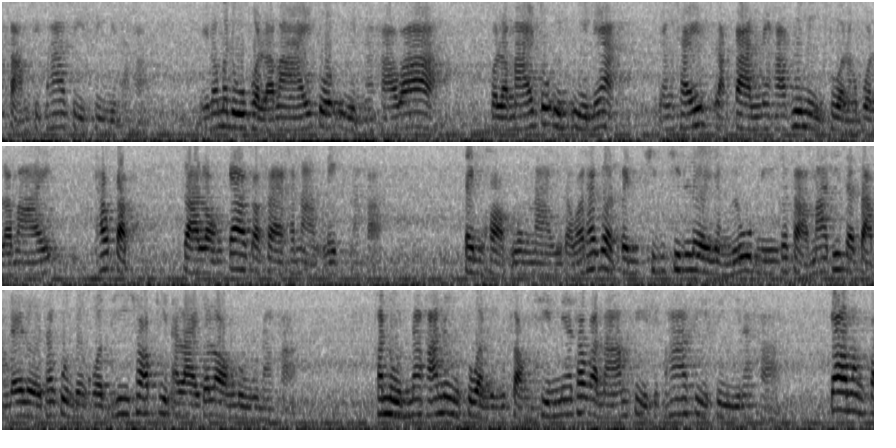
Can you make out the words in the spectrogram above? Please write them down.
ำสามสิบห้าซีซีนะคะนี่เรามาดูผลไม้ตัวอื่นนะคะว่าผลไม้ตัวอื่นๆ เนี่ยยังใช้หลักการนะคะ คือหนึ่งส่วนของผลไม้ เท่ากับจานรองแก้วกาแฟขนาดเล็กนะคะ เต็มขอบวงใน แต่ว่าถ้าเกิดเป็นชิ้นๆเลยอย่างรูปนี้ก็สามารถที่จะจำได้เลย ถ้าคุณเป็นคนที่ชอบกินอะไรก็ลองดูนะคะขนุนนะคะหนึ่งส่วนหรือสองชิ้นเนี่ยเท่ากับน้ำสี่สิบห้าซีซีนะคะแก้วมังก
